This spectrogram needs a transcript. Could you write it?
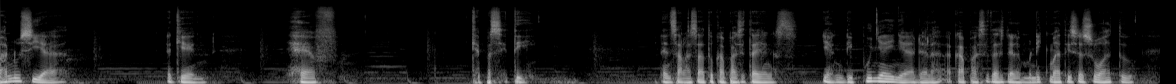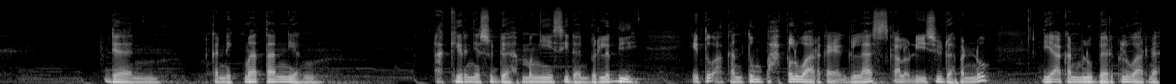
manusia, again, have capacity. Dan salah satu kapasitas yang yang dipunyainya adalah kapasitas dalam menikmati sesuatu. Dan kenikmatan yang akhirnya sudah mengisi dan berlebih itu akan tumpah keluar kayak gelas. Kalau diisi sudah penuh dia akan meluber keluar. Nah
